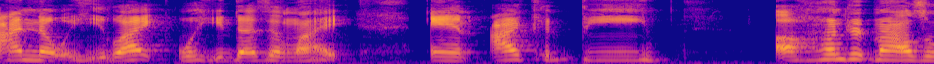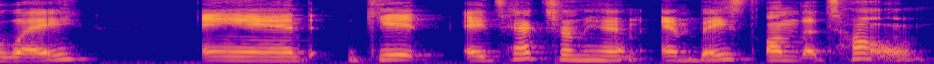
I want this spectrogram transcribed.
I know what he like, what he doesn't like, and I could be a hundred miles away and get a text from him, and based on the tone,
